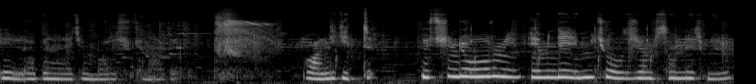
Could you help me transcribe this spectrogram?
İlla ben öleceğim bari şu kenarda. Bali gitti. Üçüncü olur muyum? Emin değilim. Hiç olacağım zannetmiyorum.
